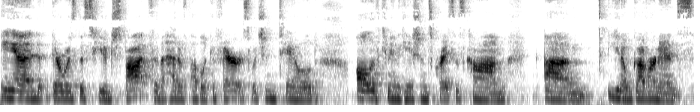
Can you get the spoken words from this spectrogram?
And there was this huge spot for the head of public affairs, which entailed all of communications, crisis com, um, you know, governance,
